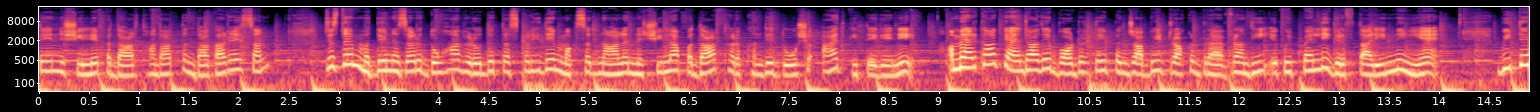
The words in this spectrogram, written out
ਤੇ ਨਸ਼ੀਲੇ ਪਦਾਰਥਾਂ ਦਾ ਧੰਦਾ ਕਰ ਰਹੇ ਸਨ, ਜਿਸ ਦੇ ਮੱਦੇਨਜ਼ਰ ਦੋਹਾਂ ਵਿਰੁੱਧ ਤਸਕਰੀ ਦੇ ਮਕਸਦ ਨਾਲ ਨਸ਼ੀਲਾ ਪਦਾਰਥ ਰੱਖਣ ਦੇ ਦੋਸ਼ ਆਇਦ ਕੀਤੇ ਗਏ ਨੇ। ਅਮਰੀਕਾ, ਕੈਨੇਡਾ ਦੇ ਬਾਰਡਰ ਤੇ ਪੰਜਾਬੀ ਟਰੱਕ ਡਰਾਈਵਰਾਂ ਦੀ ਇਹ ਕੋਈ ਪਹਿਲੀ ਗ੍ਰਿਫਤਾਰੀ ਨਹੀਂ ਹੈ। ਬੀਤੇ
